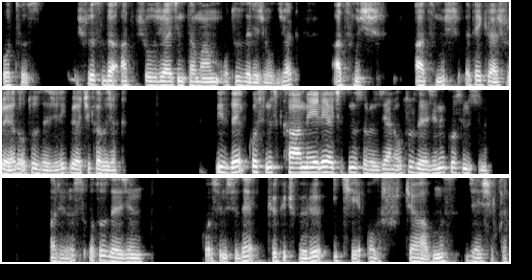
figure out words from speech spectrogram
30. Şurası da 60 olacağı için tamam 30 derece olacak. 60, 60 ve tekrar şuraya da 30 derecelik bir açı kalacak. Biz de kosinüs KML açısını soruyoruz. Yani 30 derecenin kosinüsünü arıyoruz. 30 derecenin kosinüsü de kök 3 bölü 2 olur. Cevabımız C şıkkı.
